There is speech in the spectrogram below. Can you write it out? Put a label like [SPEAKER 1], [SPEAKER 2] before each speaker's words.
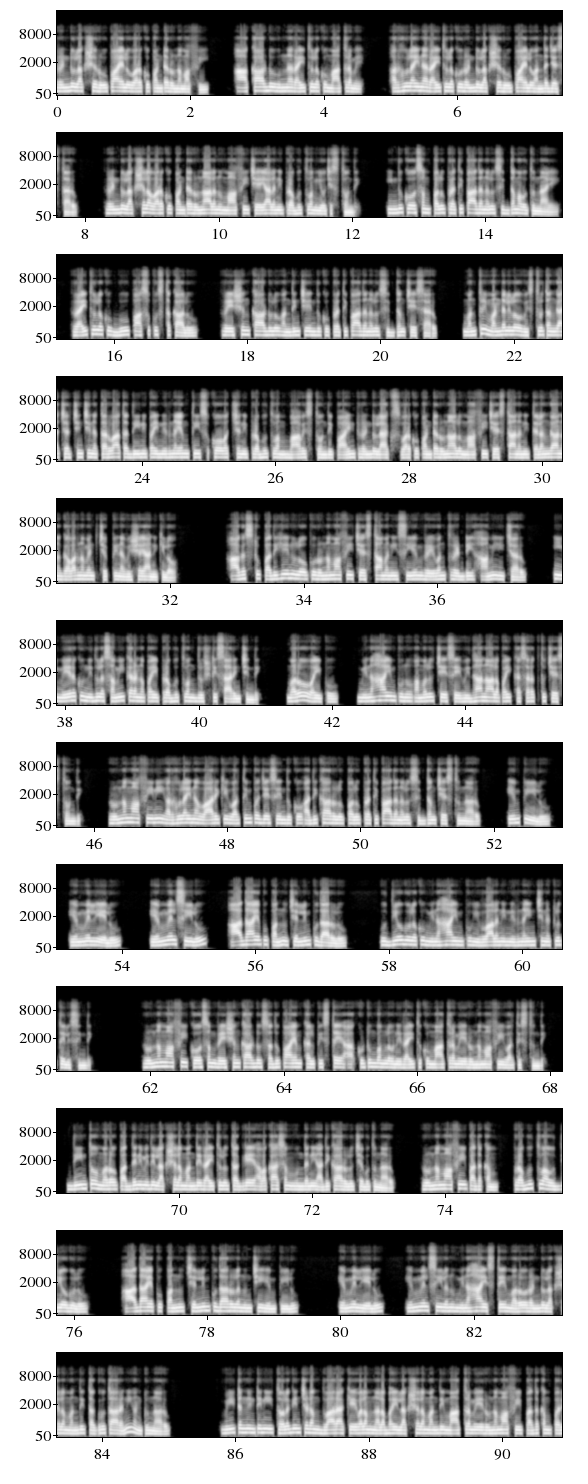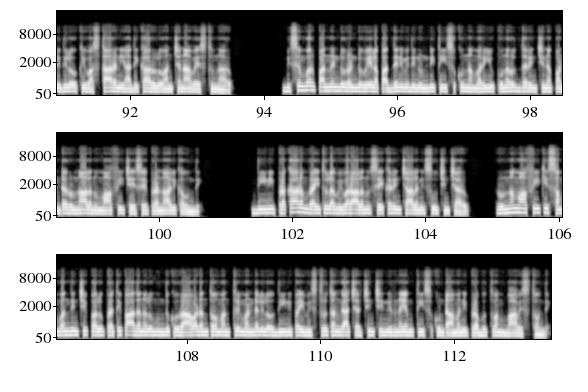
[SPEAKER 1] రెండు లక్ష రూపాయలు వరకు పంట రుణమాఫీ. ఆ కార్డు ఉన్న రైతులకు మాత్రమే. అర్హులైన రైతులకు రెండు లక్ష రూపాయలు అందజేస్తారు. రెండు లక్షల వరకు పంట రుణాలను మాఫీ చేయాలని ప్రభుత్వం యోచిస్తోంది. ఇందుకోసం పలు ప్రతిపాదనలు సిద్ధమవుతున్నాయి. రైతులకు భూ పాసు పుస్తకాలు రేషన్ కార్డులు అందించేందుకు ప్రతిపాదనలు సిద్ధం చేశారు. మంత్రి మండలిలో విస్తృతంగా చర్చించిన తర్వాత దీనిపై నిర్ణయం తీసుకోవచ్చని ప్రభుత్వం భావిస్తోంది. పాయింట్ రెండు లాక్స్ వరకు పంట రుణాలు మాఫీ చేస్తానని తెలంగాణ గవర్నమెంట్ చెప్పిన విషయానికిలో. ఆగస్టు పదిహేను లోపు రుణమాఫీ చేస్తామని సీఎం రేవంత్ రెడ్డి హామీ ఇచ్చారు. ఈ మేరకు నిధుల సమీకరణపై ప్రభుత్వం దృష్టి సారించింది. మరోవైపు మినహాయింపును అమలు చేసే విధానాలపై కసరత్తు చేస్తోంది. రుణమాఫీని అర్హులైన వారికి వర్తింపజేసేందుకు అధికారులు పలు ప్రతిపాదనలు సిద్ధం చేస్తున్నారు. ఎంపీలు ఎమ్మెల్యేలు ఎమ్మెల్సీలు ఆదాయపు పన్ను చెల్లింపుదారులు ఉద్యోగులకు మినహాయింపు ఇవ్వాలని నిర్ణయించినట్లు తెలిసింది. రుణమాఫీ కోసం రేషన్ కార్డు సదుపాయం కల్పిస్తే ఆ కుటుంబంలోని రైతుకు మాత్రమే రుణమాఫీ వర్తిస్తుంది. దీంతో మరో పద్దెనిమిది లక్షల మంది రైతులు తగ్గే అవకాశం ఉందని అధికారులు చెబుతున్నారు. రుణమాఫీ పథకం ప్రభుత్వ ఉద్యోగులు ఆదాయపు పన్ను చెల్లింపుదారుల నుంచి ఎంపీలు ఎమ్మెల్యేలు ఎమ్మెల్సీలను మినహాయిస్తే మరో రెండు లక్షల మంది తగ్గుతారని అంటున్నారు. వీటన్నింటినీ తొలగించడం ద్వారా కేవలం నలభై లక్షల మంది మాత్రమే రుణమాఫీ పథకం పరిధిలోకి వస్తారని అధికారులు అంచనా వేస్తున్నారు. డిసెంబర్ పన్నెండు రెండు వేల పద్దెనిమిది నుండి తీసుకున్న మరియు పునరుద్ధరించిన పంట రుణాలను మాఫీ చేసే ప్రణాళిక ఉంది. దీని ప్రకారం రైతుల వివరాలను సేకరించాలని సూచించారు. రుణమాఫీకి సంబంధించి పలు ప్రతిపాదనలు ముందుకు రావడంతో మంత్రి మండలిలో దీనిపై విస్తృతంగా చర్చించి నిర్ణయం తీసుకుంటామని ప్రభుత్వం భావిస్తోంది.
